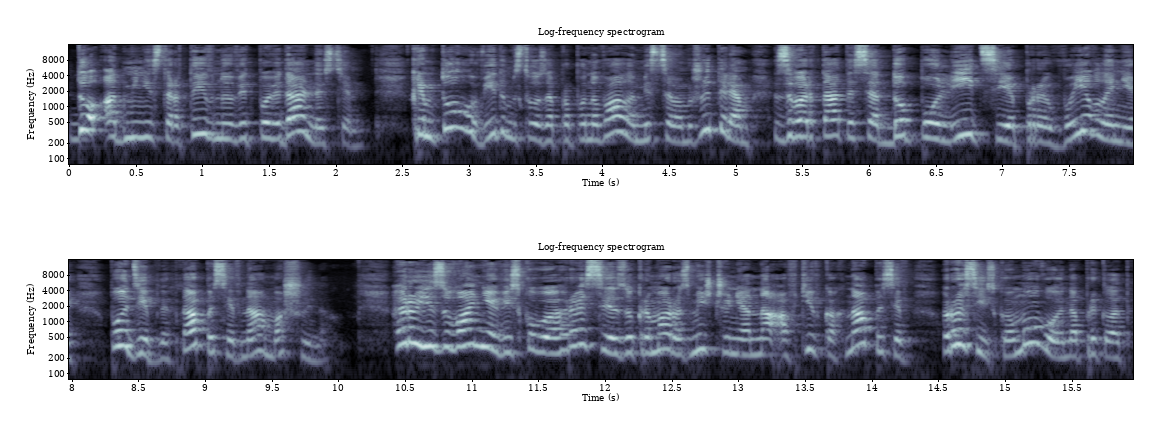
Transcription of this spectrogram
до адміністративної відповідальності. Крім того, відомство запропонувало місцевим жителям звертатися до поліції при виявленні подібних написів на машинах. Героїзування військової агресії, зокрема розміщення на автівках написів російською мовою, наприклад,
